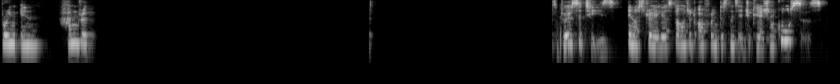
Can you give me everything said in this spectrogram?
bring in hundreds universities in Australia started offering distance education courses.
